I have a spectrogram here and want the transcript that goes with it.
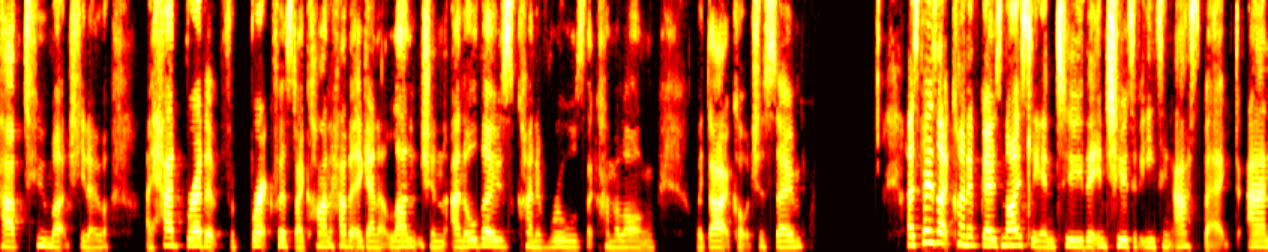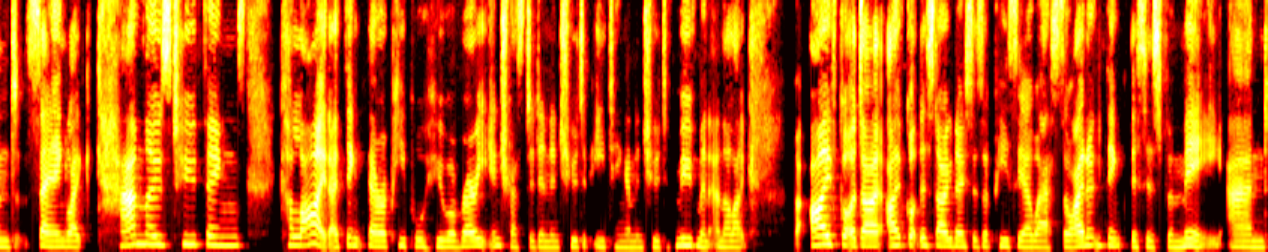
have too much, you know, I had bread at, for breakfast, I can't have it again at lunch, and, and all those kind of rules that come along with diet culture. So I suppose that kind of goes nicely into the intuitive eating aspect and saying, like, can those two things collide? I think there are people who are very interested in intuitive eating and intuitive movement and are like, but I've got a di- I've got this diagnosis of PCOS, so I don't think this is for me. And,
